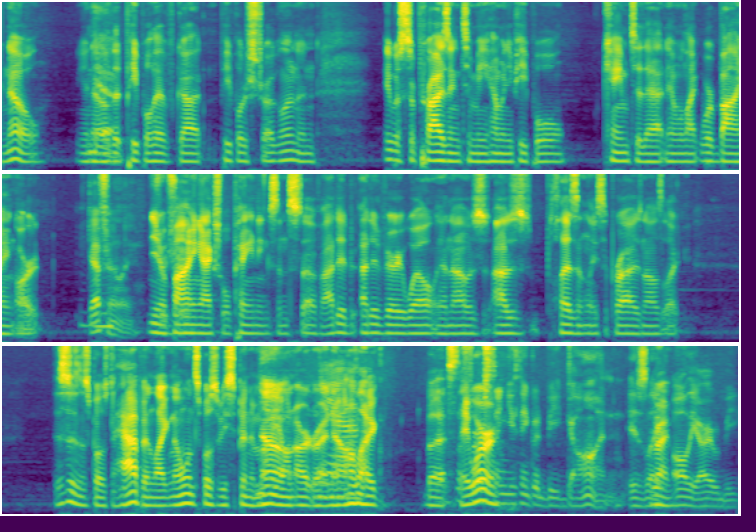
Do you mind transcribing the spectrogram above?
know, you know, Yeah. that people have got people are struggling, and it was surprising to me how many people came to that and were like, we're buying art, mm-hmm. Definitely. you know, sure. buying actual paintings and stuff. I did I did very well, and I was I was pleasantly surprised, and I was like, this isn't supposed to happen. Like no one's supposed to be spending money No. on art right Yeah. now. Like, but That's the they first were. thing you think would be gone is like Right. all the art would be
